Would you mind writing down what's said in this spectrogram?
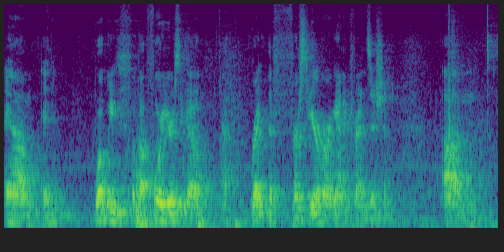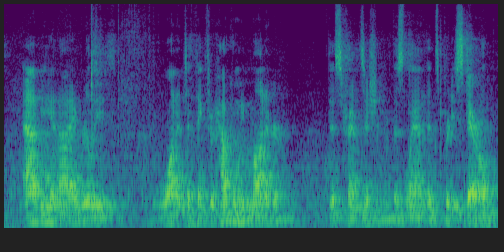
Um, and what we, about four years ago, uh, right, the first year of our organic transition, um, Abby and I really wanted to think through how can we monitor this transition of this land that's pretty sterile,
